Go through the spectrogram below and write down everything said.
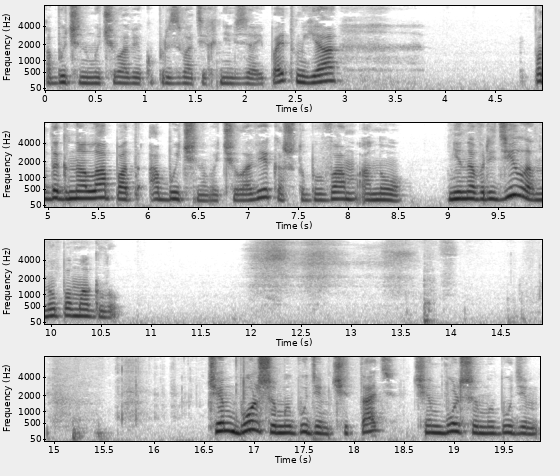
обычному человеку призвать их нельзя. И поэтому я подогнала под обычного человека, чтобы вам оно не навредило, но помогло. Чем больше мы будем читать, чем больше мы будем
